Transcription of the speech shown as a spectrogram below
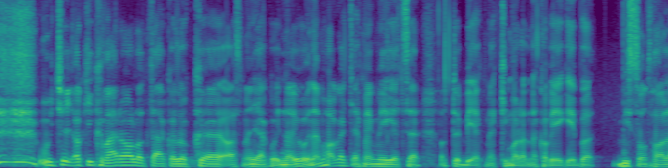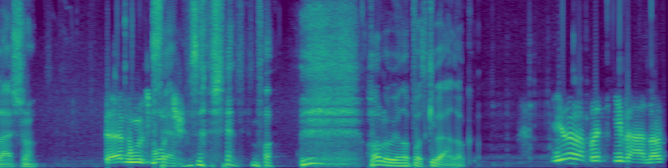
Úgyhogy akik már hallották, azok eh, azt mondják, hogy na jó, nem hallgatják meg még egyszer, a többiek meg kimaradnak a végéből. Viszont hallásra. Szervusz, bocs. Szervusz, semmi baj. Halló, jó napot kívánok! Jó napot kívánok!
